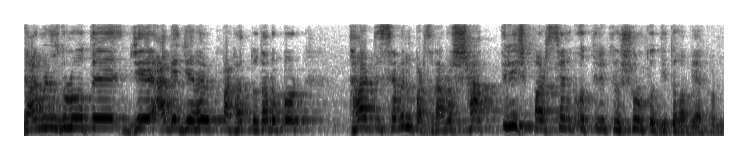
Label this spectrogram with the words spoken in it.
গার্মেন্টসগুলোতে যে আগে যেভাবে পাঠাতো, তার উপর থার্টি সেভেন পার্সেন্ট আরও সাতত্রিশ পার্সেন্ট অতিরিক্ত শুল্ক দিতে হবে এখন।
